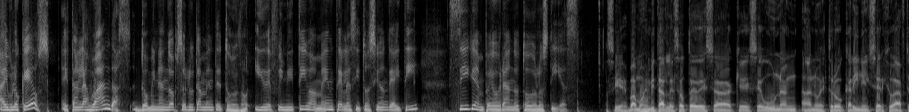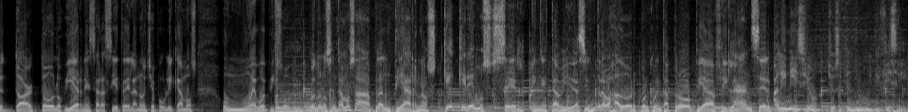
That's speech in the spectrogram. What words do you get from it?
hay bloqueos, están las bandas dominando absolutamente todo y definitivamente la situación de Haití sigue empeorando todos los días. Así es, vamos a invitarles a ustedes a que se unan a nuestro Karina y Sergio After Dark. Todos los viernes a las 7 de la noche publicamos un nuevo episodio. Cuando nos sentamos a plantearnos qué queremos ser en esta vida, si un trabajador por cuenta propia, freelancer, al inicio yo sé que es muy difícil,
